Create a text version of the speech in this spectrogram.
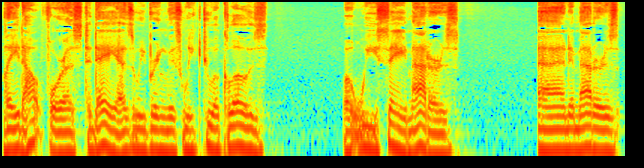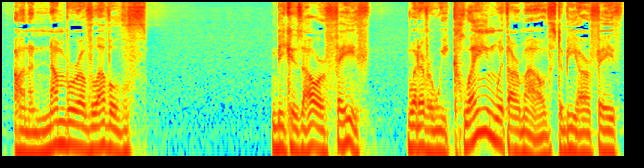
laid out for us today as we bring this week to a close. What we say matters, and it matters on a number of levels because our faith, whatever we claim with our mouths to be our faith,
